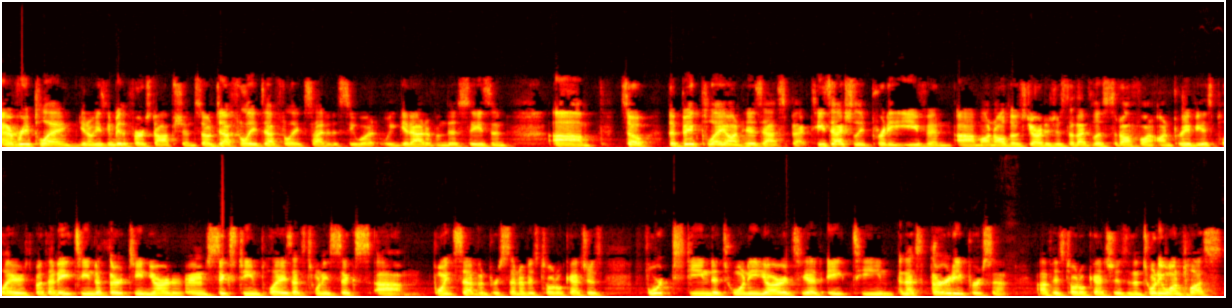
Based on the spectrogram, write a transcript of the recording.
every play. You know, he's going to be the first option. So definitely, definitely excited to see what we get out of him this season. Um, so the big play on his aspect, he's actually pretty even um, on all those yardages that I've listed off on, on previous players. But that 18 to 13 yard range, 16 plays, that's 26.7 um, percent of his total catches. 14 to 20 yards, he had 18, and that's 30 percent of his total catches. And then 21 plus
